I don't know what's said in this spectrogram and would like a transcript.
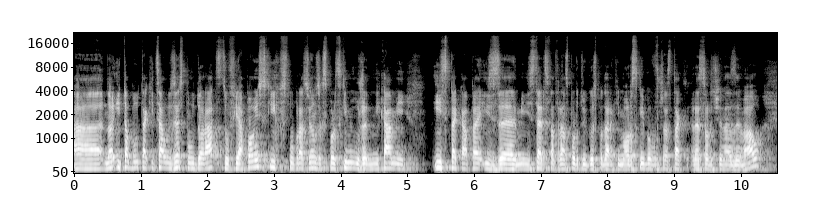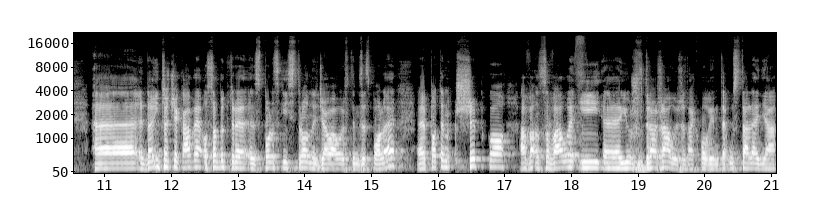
E, No i to był taki cały zespół doradców japońskich współpracujących z polskimi urzędnikami i z PKP i z Ministerstwa Transportu i Gospodarki Morskiej, bo wówczas tak resort się nazywał. E, No i co ciekawe, osoby, które z polskiej strony działały w tym zespole, e, potem szybko awansowały i już wdrażały, że tak powiem, te ustalenia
